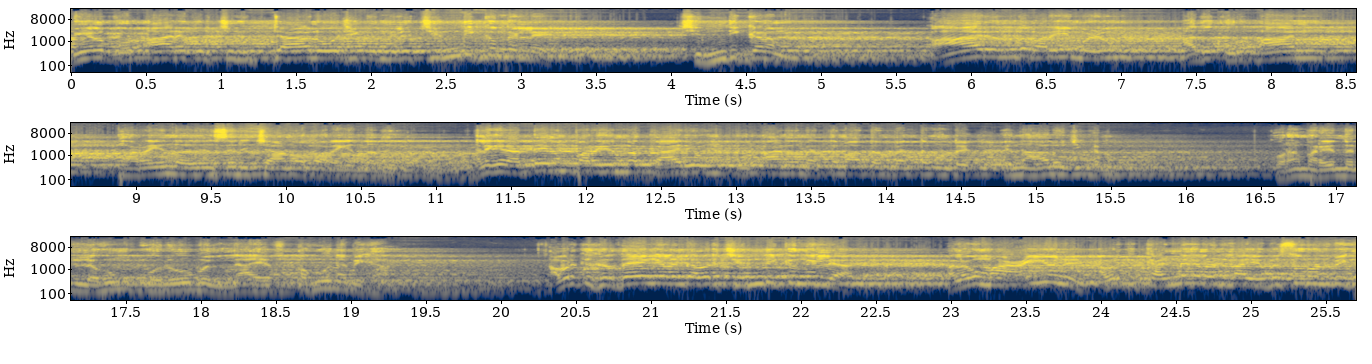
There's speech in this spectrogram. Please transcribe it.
നിങ്ങൾ ഖുർആനെ കുറിച്ച് ഉറ്റാലോചിക്കുന്നില്ല ചിന്തിക്കുന്നില്ലേ? ചിന്തിക്കണം. ആരെന്ത് പറയുമ്പോഴും അത് ഖുർആൻ പറയുന്നതനുസരിച്ചാണോ പറയുന്നത്. അല്ലെങ്കിൽ അദ്ദേഹം പറയുന്ന കാര്യവും ഖുർആാനും എത്രമാത്രം ബന്ധമുണ്ട് എന്ന് ആലോചിക്കണം. ഖുർആൻ പറയുന്നത് ലഹും ഉരൂബുല്ല യഫ്ഖഹൂന ബിഹ. അവർക്ക് ഹൃദയങ്ങളുണ്ട് അവർ ചിന്തിക്കുന്നില്ല. പലവും അയ്യുനിൽ അവർക്ക് കണ്ണുകളുണ്ട് ലാ യബ്സുറുന ബിഹ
